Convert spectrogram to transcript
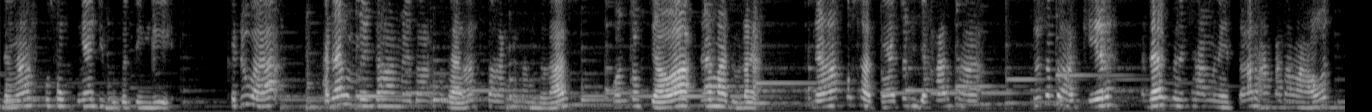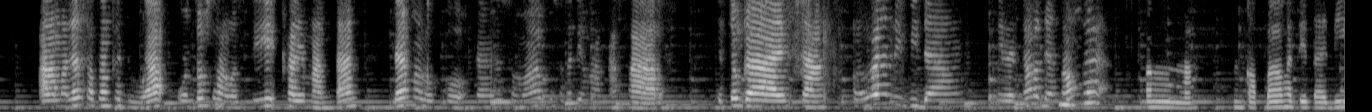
dengan pusatnya di Bukit Tinggi. Kedua, ada pemerintahan militer Angkatan Darat setara ke-16 untuk Jawa dan Madura dengan pusatnya itu di Jakarta. Terus yang terakhir, ada pemerintahan militer Angkatan Laut Armada Selatan kedua untuk Sulawesi, Kalimantan, dan Maluku. Dan itu semua pusatnya di Makassar. Itu guys. Nah, kalau yang di bidang militer ada yang tahu nggak? Ah, lengkap banget ya tadi.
